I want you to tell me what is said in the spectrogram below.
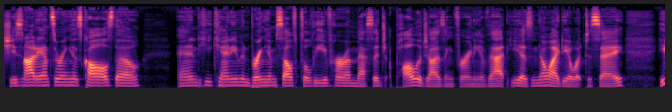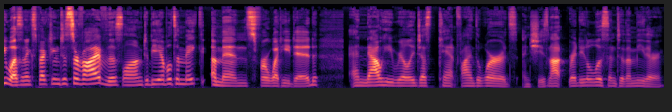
She's not answering his calls, though, and he can't even bring himself to leave her a message apologizing for any of that. He has no idea what to say. He wasn't expecting to survive this long to be able to make amends for what he did. And now he really just can't find the words, and she's not ready to listen to them either.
